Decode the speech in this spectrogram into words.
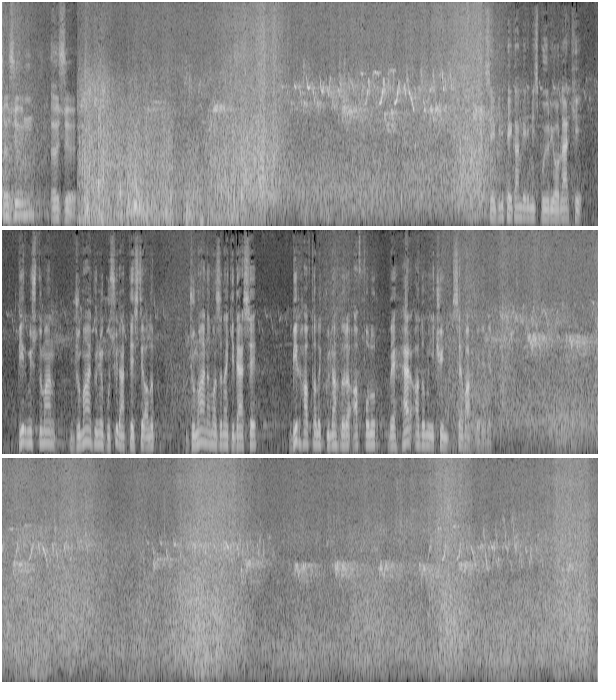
Sözün özü. Sevgili Peygamberimiz buyuruyorlar ki, bir Müslüman Cuma günü gusül abdesti alıp Cuma namazına giderse bir haftalık günahları affolur ve her adımı için sevap verilir.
